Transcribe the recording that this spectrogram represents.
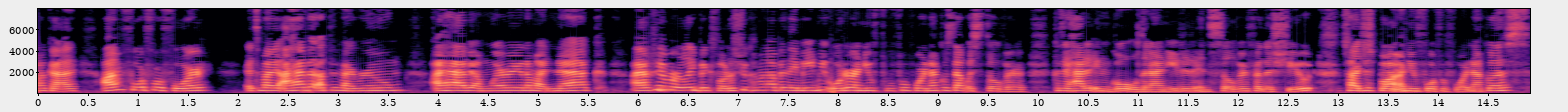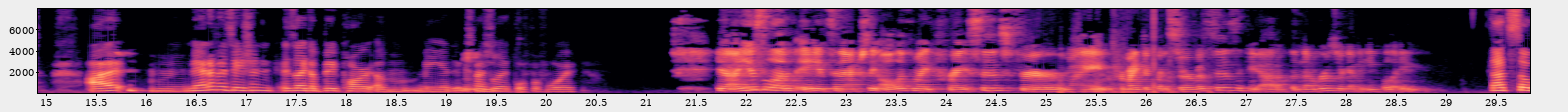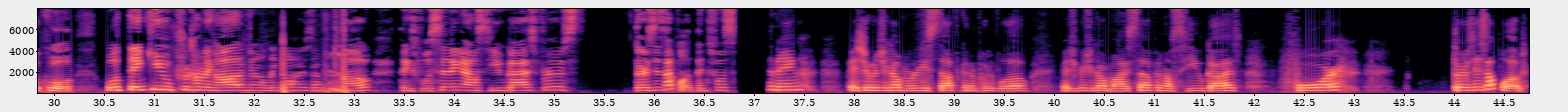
Okay, I'm four four four, It's my I have it up in my room. I have. I'm wearing it on my neck. I actually have a really big photo shoot coming up, and they made me order a new 444 necklace that was silver because I had it in gold and I needed it in silver for the shoot. So I just bought a new 444 necklace. I mm, manifestation is like a big part of me, and especially like 444. Yeah, I use a lot of eights, and actually, all of my prices for my for my different services, if you add up the numbers, are going to equal eight. That's so cool. Well, thank you for coming on. I'm gonna link all her stuff below. Thanks for listening, and I'll see you guys for Thursday's upload. Thanks for listening. Make sure to go check out Marie's stuff. Gonna put it below. Make sure to go check out my stuff, and I'll see you guys for Thursday's upload.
